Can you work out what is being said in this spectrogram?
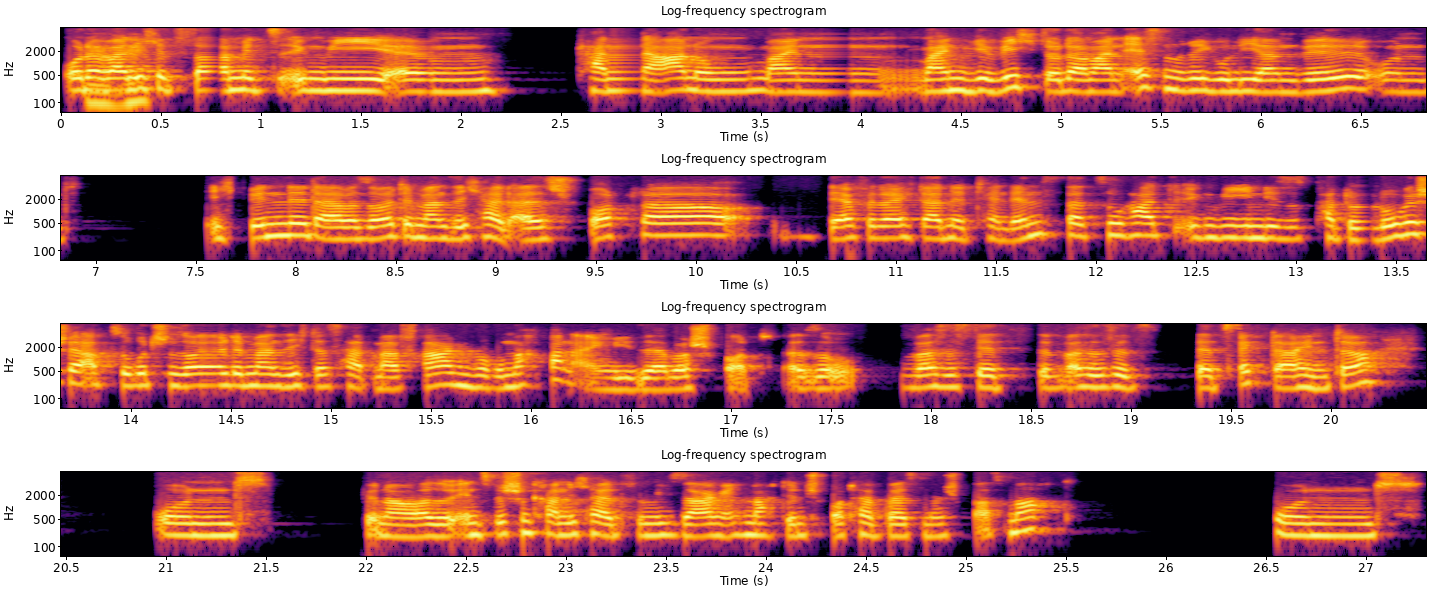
Oder weil ich jetzt damit irgendwie, ähm, keine Ahnung, mein, mein Gewicht oder mein Essen regulieren will. Und ich finde, da sollte man sich halt als Sportler, der vielleicht da eine Tendenz dazu hat, irgendwie in dieses Pathologische abzurutschen, sollte man sich das halt mal fragen, warum macht man eigentlich selber Sport? Also was ist jetzt, was ist jetzt der Zweck dahinter? Und genau, also inzwischen kann ich halt für mich sagen, ich mache den Sport halt, weil es mir Spaß macht. Und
